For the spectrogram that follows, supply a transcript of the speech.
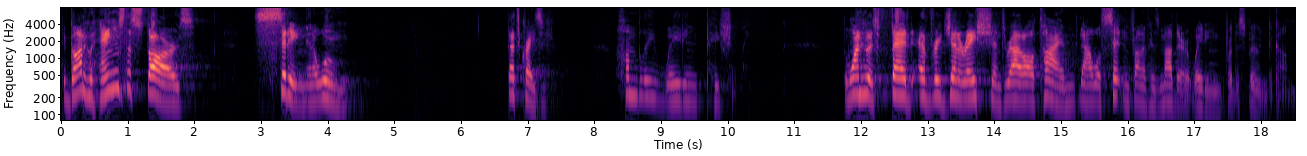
The God who hangs the stars sitting in a womb that's crazy. Humbly waiting patiently. The one who has fed every generation throughout all time now will sit in front of his mother waiting for the spoon to come.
